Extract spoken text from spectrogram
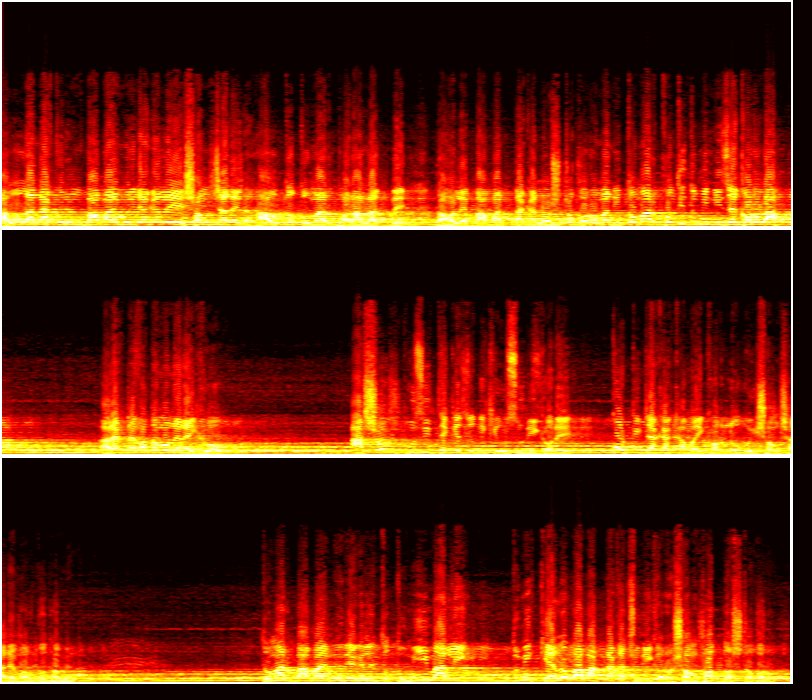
আল্লাহ না করুন বাবায় মরিয়া গেলে সংসারের হাল তো তোমার ধরা লাগবে। তাহলে বাবার টাকা নষ্ট করো মানে তোমার ক্ষতি তুমি নিজে করলা। আর একটা কথা মনে রাখো আসল পুঁজি থেকে যদি কেউ চুরি করে, কোটি টাকা কামাই করল ওই সংসারে বরকত হবে না। তোমার বাবায় মরে গেলে তো তুমিই মালিক। তুমি কেন বাবার টাকা চুরি করো, সম্পদ নষ্ট করো?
